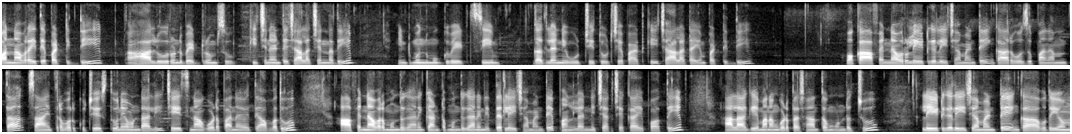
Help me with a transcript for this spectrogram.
వన్ అవర్ అయితే పట్టిద్ది. ఆ హాలు రెండు బెడ్రూమ్స్ కిచెన్ అంటే చాలా చిన్నది. ఇంటి ముందు ముగ్గు వేసి గదులన్నీ ఊడ్చి తుడిచేపాటికి చాలా టైం పట్టిద్ది. ఒక హాఫ్ అన్ అవర్ లేట్గా లేచామంటే ఇంకా ఆ రోజు పని అంతా సాయంత్రం వరకు చేస్తూనే ఉండాలి. చేసినా కూడా పని అయితే అవ్వదు. హాఫ్ అన్ అవర్ ముందుగానే గంట ముందుగానే నిద్ర లేచామంటే పనులన్నీ చకచక అయిపోతాయి. అలాగే మనం కూడా ప్రశాంతంగా ఉండొచ్చు. లేట్గా లేచామంటే ఇంకా ఉదయం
